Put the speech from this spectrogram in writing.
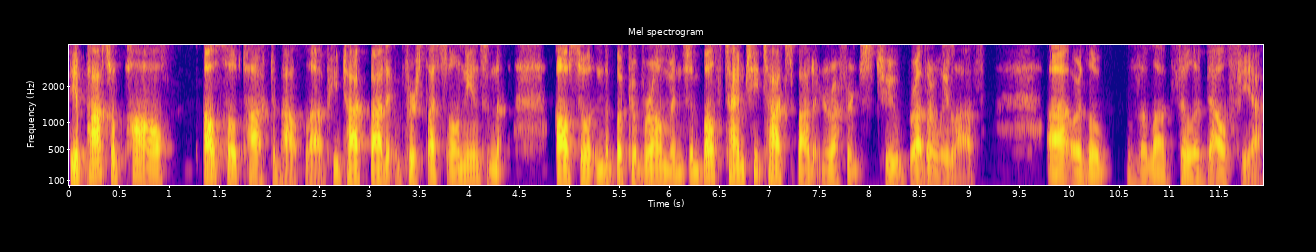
The Apostle Paul also talked about love. He talked about it in First Thessalonians and also in the book of Romans. And both times he talks about it in reference to brotherly love uh, or the, the love Philadelphia.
